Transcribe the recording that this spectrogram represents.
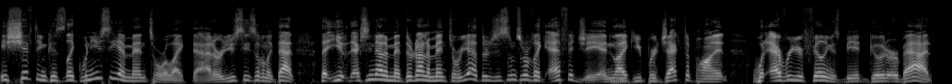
is shifting because like when you see a mentor like that, or you see someone like that, that you actually not a mentor, they're not a mentor yet. They're just some sort of like effigy, Mm-hmm. and like you project upon it whatever your feeling is, be it good or bad.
